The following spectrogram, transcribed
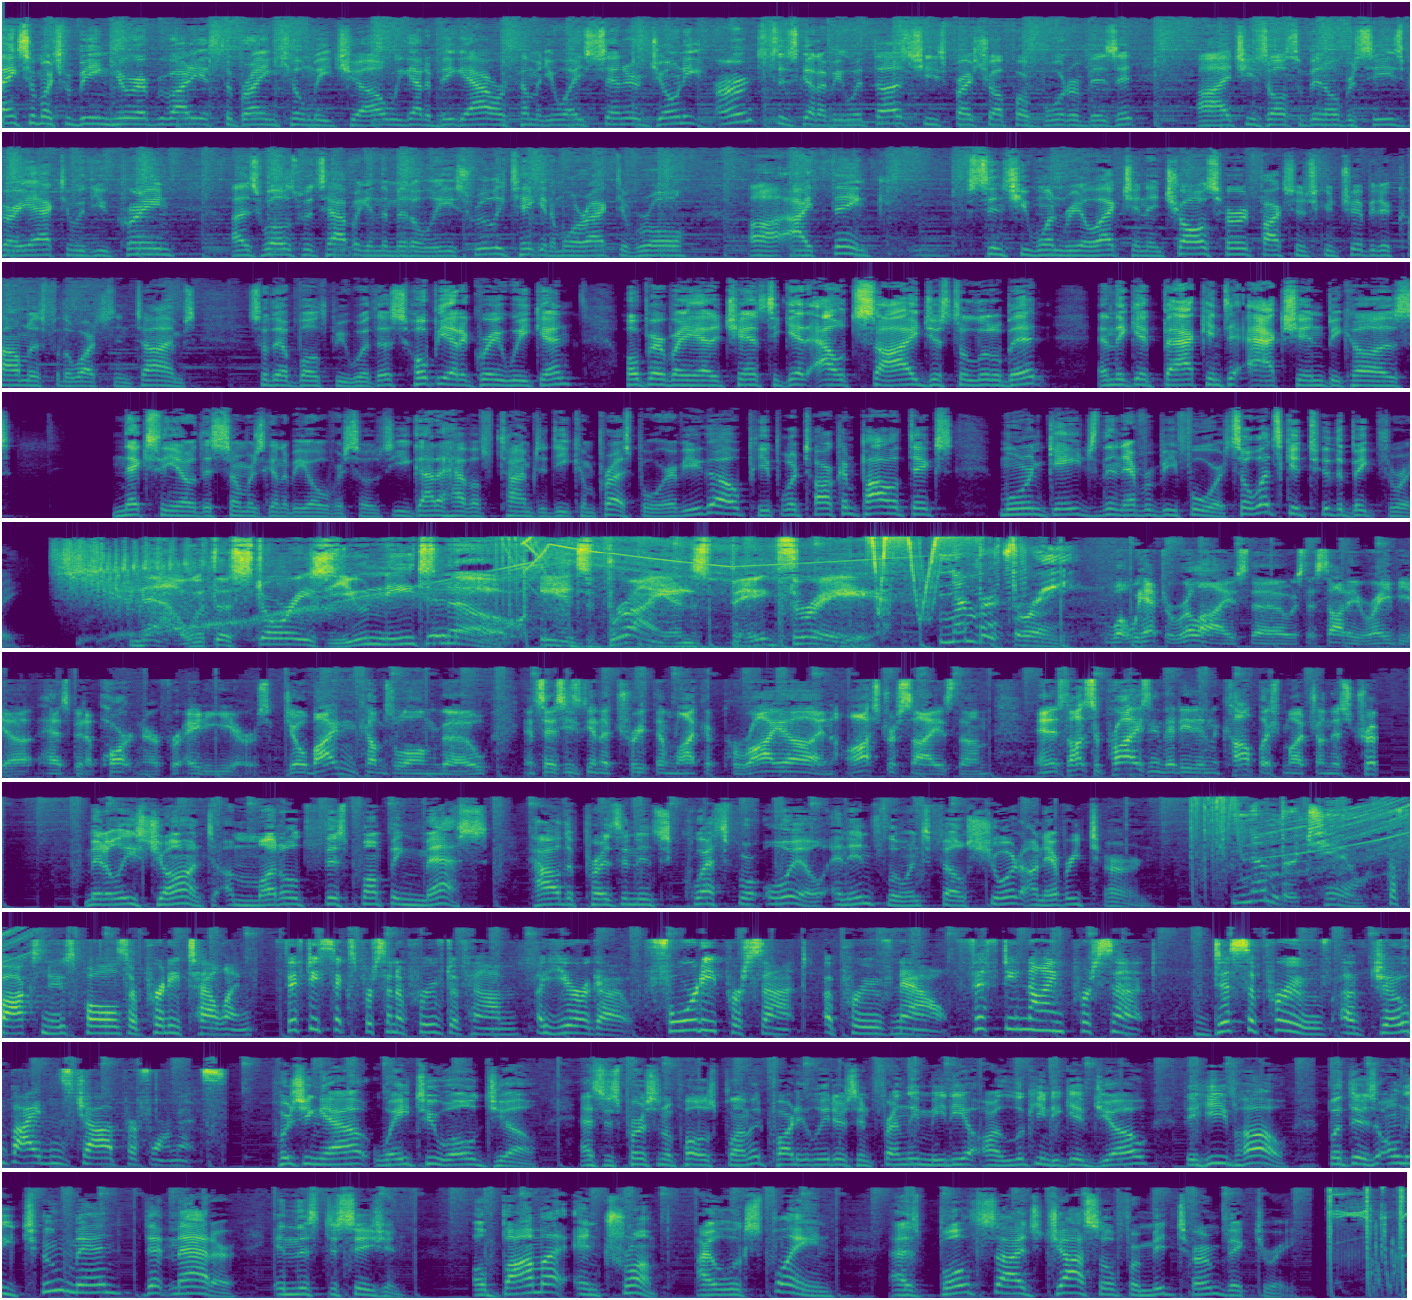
Thanks so much for being here, everybody. It's the Brian Kilmeade Show. We got a big hour coming your way. Senator Joni Ernst is going to be with us. She's fresh off her border visit. Uh, she's also been overseas, very active with Ukraine, as well as what's happening in the Middle East, really taking a more active role, uh, I think, since she won re-election. And Charles Hurt, Fox News contributor, columnist for the Washington Times. So they'll both be with us. Hope you had a great weekend. Hope everybody had a chance to get outside just a little bit and they get back into action because – next thing you know, this summer's going to be over. So you got to have a time to decompress. But wherever you go, people are talking politics more engaged than ever before. So let's get to the big three. Now, with the stories you need to know, it's Brian's Big Three. Number three. What we have to realize, though, is that Saudi Arabia has been a partner for 80 years. Joe Biden comes along, though, and says he's going to treat them like a pariah and ostracize them. And it's not surprising that he didn't accomplish much on this trip. Middle East jaunt, a muddled, fist bumping mess. How the president's quest for oil and influence fell short on every turn. Number two. The Fox News polls are pretty telling. 56% approved of him a year ago, 40% approve now, 59% disapprove of Joe Biden's job performance. Pushing out way too old Joe. As his personal polls plummet, party leaders and friendly media are looking to give Joe the heave ho. But there's only two men that matter in this decision Obama and Trump. I will explain as both sides jostle for midterm victory.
